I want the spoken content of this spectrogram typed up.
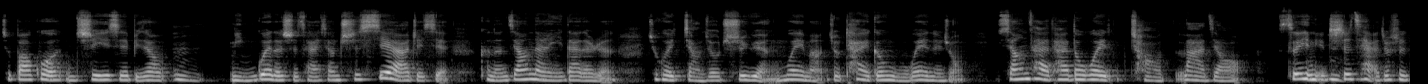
就包括你吃一些比较嗯名贵的食材，像吃蟹啊这些，可能江南一带的人就会讲究吃原味嘛，就太跟无味那种。香菜它都会炒辣椒，所以你吃起来就是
